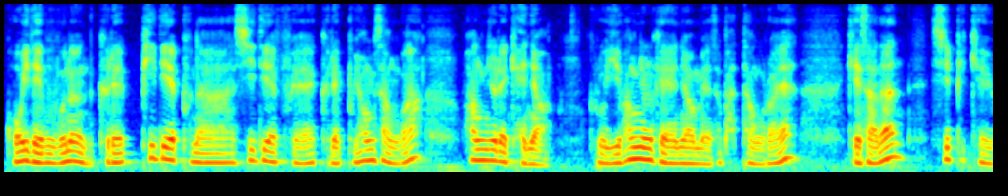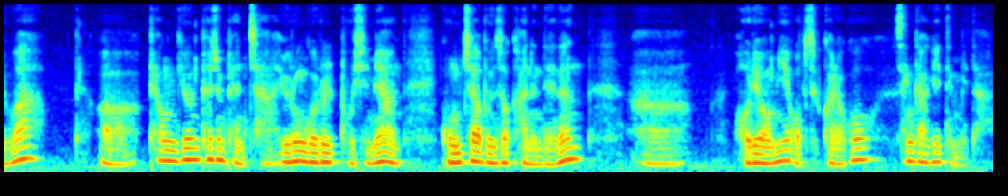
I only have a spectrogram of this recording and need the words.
거의 대부분은 그래 PDF나 CDF의 그래프 형상과 확률의 개념 그리고 이 확률 개념에서 바탕으로 해 계산한 CPK와 어, 평균 표준 편차 이런 거를 보시면 공차 분석하는 데는 어, 어려움이 없을 거라고 생각이 듭니다.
